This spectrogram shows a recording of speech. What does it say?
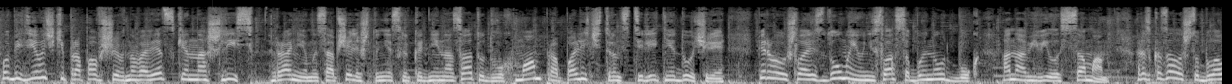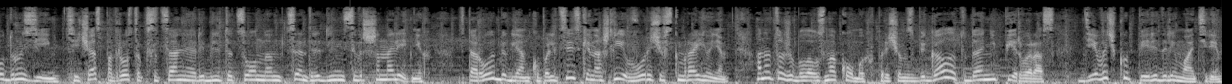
Обе девочки, пропавшие в Нововятске, нашлись. Ранее мы сообщали, что несколько дней назад у двух мам пропали 14-летние дочери. Первая ушла из дома и унесла с собой ноутбук. Она объявилась сама. Рассказала, что была у друзей. Сейчас подросток в социально-реабилитационном центре для несовершеннолетних. Вторую беглянку полицейские нашли в Ворочевском районе. Она тоже была у знакомых, причем сбегала туда не первый раз. Девочку передали матери.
